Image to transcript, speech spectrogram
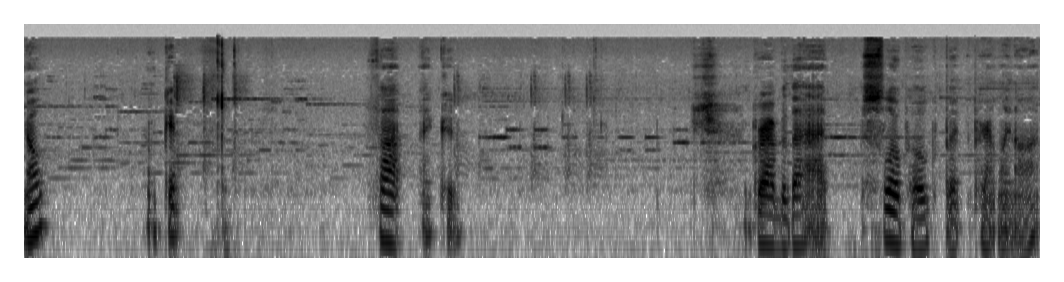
No? Okay. Thought I could grab that Slowpoke, but apparently not.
